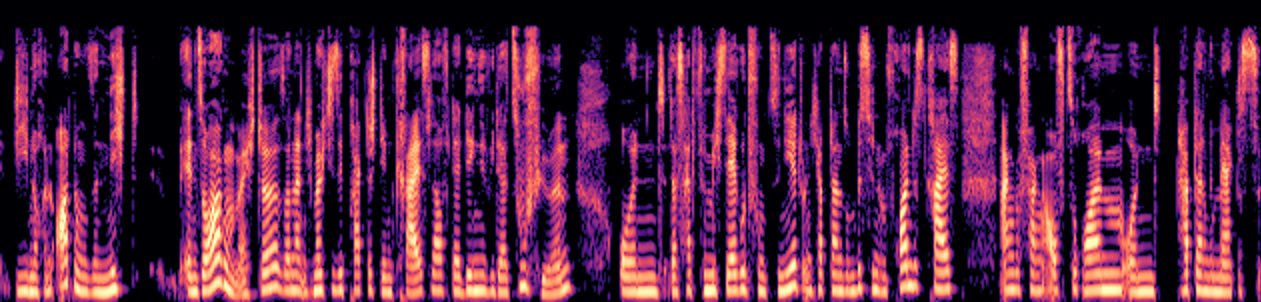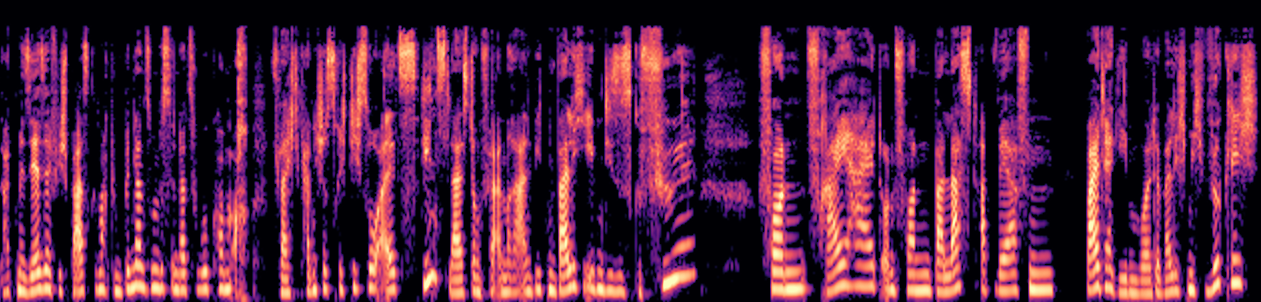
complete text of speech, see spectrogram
die noch in Ordnung sind, nicht entsorgen möchte, sondern ich möchte sie praktisch dem Kreislauf der Dinge wieder zuführen. Und das hat für mich sehr gut funktioniert. Und ich habe dann so ein bisschen im Freundeskreis angefangen aufzuräumen und habe dann gemerkt, das hat mir sehr, sehr viel Spaß gemacht und bin dann so ein bisschen dazu gekommen, ach, vielleicht kann ich das richtig so als Dienstleistung für andere anbieten, weil ich eben dieses Gefühl von Freiheit und von Ballastabwerfen weitergeben wollte, weil ich mich wirklich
